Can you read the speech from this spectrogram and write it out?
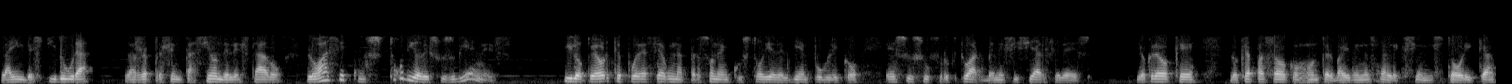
la investidura, la representación del Estado, lo hace custodio de sus bienes. Y lo peor que puede hacer una persona en custodia del bien público es usufructuar, beneficiarse de eso. Yo creo que lo que ha pasado con Hunter Biden es una lección histórica,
